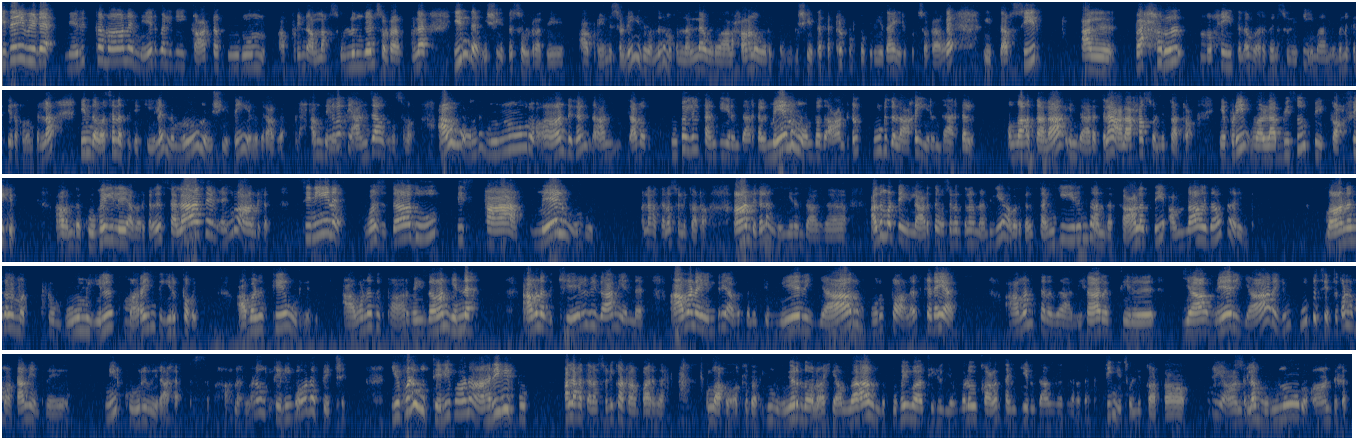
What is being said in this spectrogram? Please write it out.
இதை விட நெருக்கமான நேர்வழியை காட்டக்கூடும் அப்படின்னு அல்லாஹ் சொல்லுங்கன்னு சொல்றாங்கல்ல இந்த விஷயத்த சொல்றது அப்படின்னு சொல்லி இது வந்து நமக்கு நல்ல ஒரு அழகான ஒரு விஷயத்த கற்றுக் கொடுக்கக்கூடியதா இருக்குன்னு சொல்றாங்க. தப்சீர் அல் பஹ்ருல் முஹீத்ல வருதுன்னு சொல்லிட்டு இமாம் இப்னு கசீர் ரஹமத்துல்லா இந்த வசனத்துக்கு கீழே இந்த மூணு விஷயத்தையும் எழுதுறாங்க. இருபத்தி அஞ்சாவது வசனம். அவங்க வந்து முன்னூறு ஆண்டுகள் நான் நமது குகையில் தங்கி இருந்தார்கள் மேலும் ஒன்பது ஆண்டுகள் கூடுதலாக இருந்தார்கள். அல்லாஹாலா இந்த இடத்துல அழகா சொல்லி காட்டுறான். எப்படி? வலபிசு பி கஃபிஹிம். அந்த குகையிலே அவர்கள் சலாசை நூறு ஆண்டுகள். சினீன வஸ்தாது மேலும் ஒன்பது. அல்லாஹால சொல்லி காட்டுறான். ஆண்டுகள் அங்க இருந்தாங்க. அது மட்டும் இல்ல அடுத்த வசனத்துல நபியே அவர்கள் தங்கி இருந்த அந்த காலத்தை அல்லாஹுதான் அறிந்தார் வானங்கள் மற்றும் பூமியில் மறைந்து இருப்பவை அவனுக்கே உரியது. அவனது பார்வைதான் என்ன? அவனது கேள்விதான் என்ன? அவனை இன்றி அவர்களுக்கு வேறு யாரும் பொறுப்பாளர் கிடையாது. அவன் தனது அதிகாரத்தில் யா வேறு யாரையும் கூட்டு சேர்த்துக் கொள்ள மாட்டான் என்று நீர் கூறுவீராக. சுப்ஹானல்லாஹ். எவ்வளவு தெளிவான பேச்சு. எவ்வளவு தெளிவான அறிவிப்பு அல்லாஹால சொல்லி காட்டுறான் பாருங்க. அல்லாஹோ அக்பர். இங்கு உயர்ந்தவனாகி அல்லா இந்த புகைவாசிகள் எவ்வளவு காலம் தங்கி இருந்தாங்கிறத பத்தி இங்க சொல்லி காட்டுறான். ஆண்டுல முன்னூறு ஆண்டுகள்.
